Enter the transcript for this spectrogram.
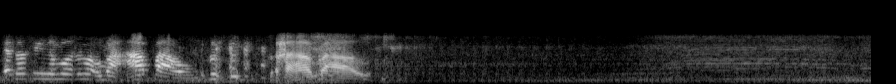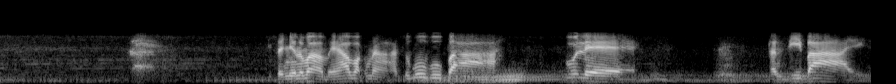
Ito tingnan mo naman, umaapaw. Habaw. Kita nyo naman, may hawak na. Sumubo pa. Huli. Antibay.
